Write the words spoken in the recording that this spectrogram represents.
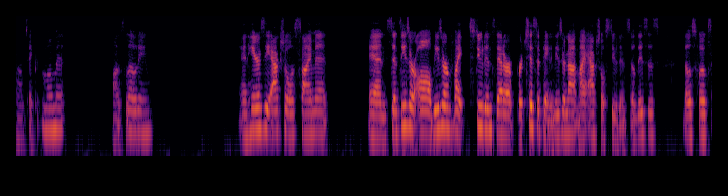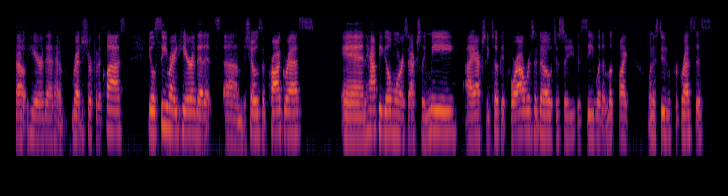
I'll take a moment while it's loading. And here's the actual assignment. And since these are all, these are like students that are participating, these are not my actual students. So this is those folks out here that have registered for the class. You'll see right here that it um, shows the progress and Happy Gilmore is actually me. I actually took it four hours ago just so you could see what it looks like when a student progresses.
